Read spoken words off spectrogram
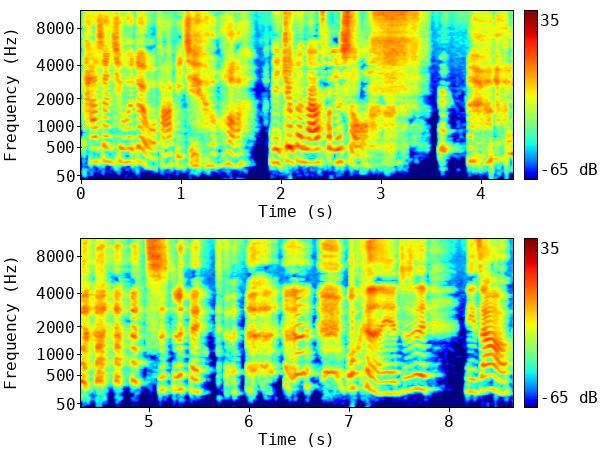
他生气会对我发脾气的话，你就跟他分手 之类的。我可能也就是你知道，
